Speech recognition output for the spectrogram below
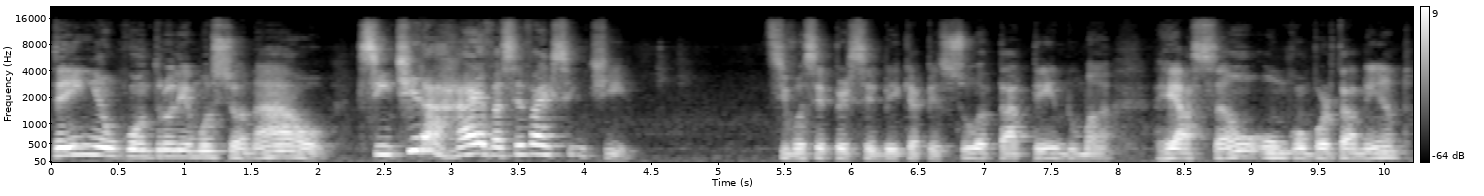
tenha um controle emocional. Sentir a raiva você vai sentir. Se você perceber que a pessoa está tendo uma reação ou um comportamento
